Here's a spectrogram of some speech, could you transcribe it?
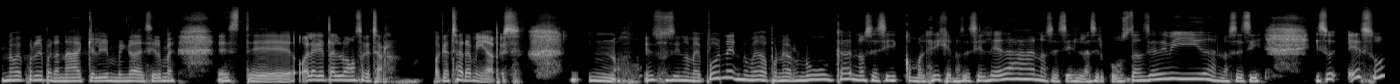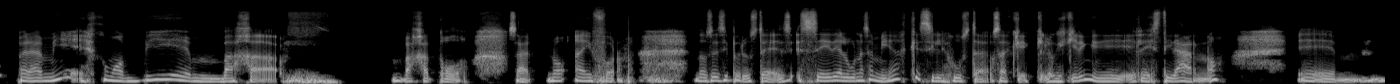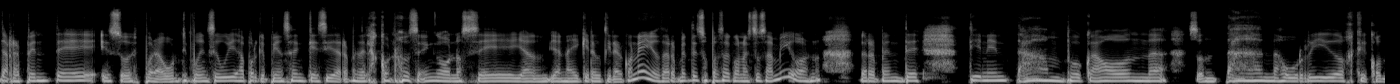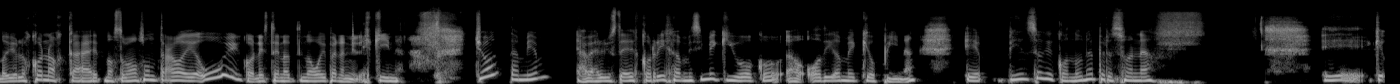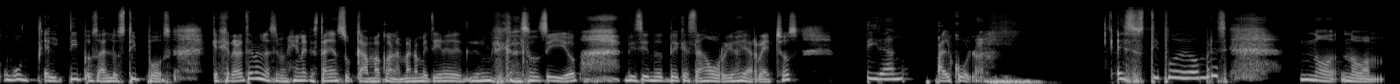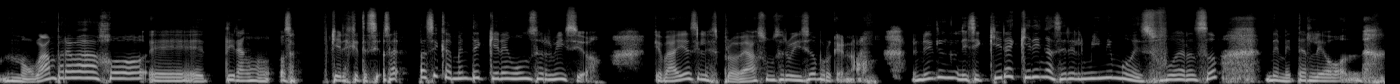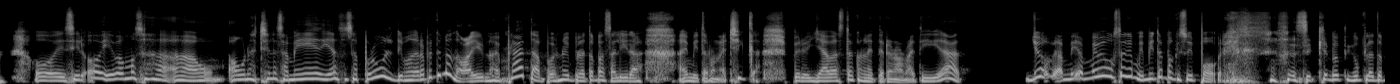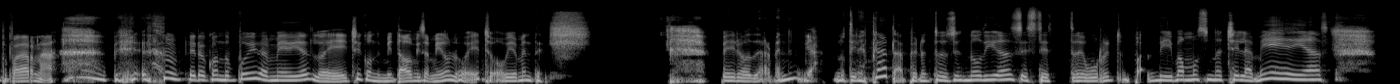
No me pone para nada que alguien venga a decirme, este, hola, ¿qué tal? Vamos a cachar. Para cachar a mi. No, eso sí no me pone, no me va a poner nunca. No sé si, como les dije, no sé si es la edad, no sé si es la circunstancia de vida, no sé si. Eso, eso para mí es como bien baja baja todo. O sea, no hay forma. No sé si para ustedes, sé de algunas amigas que sí les gusta, o sea, que, lo que quieren es estirar, ¿no? Eh, de repente eso es por algún tipo de inseguridad porque piensan que si de repente las conocen o no sé, ya, ya nadie quiere tirar con ellos. De repente eso pasa con estos amigos, ¿no? De repente tienen tan poca onda, son tan aburridos que cuando yo los conozca nos tomamos un trago y digo, uy, con este no, no voy para ni la esquina. Yo también a ver, ustedes corríjanme si me equivoco o, díganme qué opinan. Eh, pienso que cuando una persona eh, que el tipo, o sea, los tipos que generalmente me los imagino que están en su cama con la mano metida en el, calzoncillo, diciéndote que están aburridos y arrechos, tiran pa'l culo. Esos tipos de hombres no, no, no van para abajo, eh, tiran, o sea, quieres que te... O sea, básicamente quieren un servicio. Que vayas y les proveas un servicio porque no. Ni, siquiera quieren hacer el mínimo esfuerzo de meterle onda. O decir, oye, vamos a, a, unas chelas a medias. O sea, por último, de repente no, no, hay, no hay plata. Pues no hay plata para salir a, a invitar a una chica. Pero ya basta con la heteronormatividad. Yo, a mí, a mí, me gusta que me inviten porque soy pobre, así que no tengo plata para pagar nada. Pero cuando puedo ir a medias lo he hecho y cuando he invitado a mis amigos lo he hecho, obviamente. Pero de repente ya no tienes plata, pero entonces no digas, este, te aburrí, vamos una chela a medias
